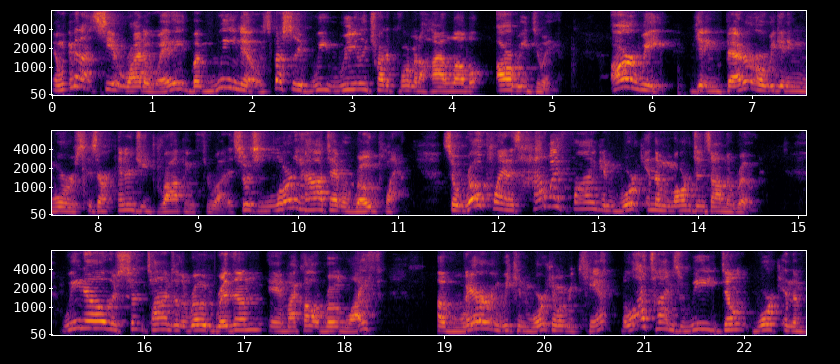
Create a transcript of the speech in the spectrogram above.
And we may not see it right away, but we know, especially if we really try to perform at a high level, are we doing it? Are we getting better or are we getting worse? Is our energy dropping throughout it? So it's learning how to have a road plan. So road plan is how do I find and work in the margins on the road? We know there's certain times of the road rhythm, and I call it road life, of where we can work and where we can't. But a lot of times we don't work in the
